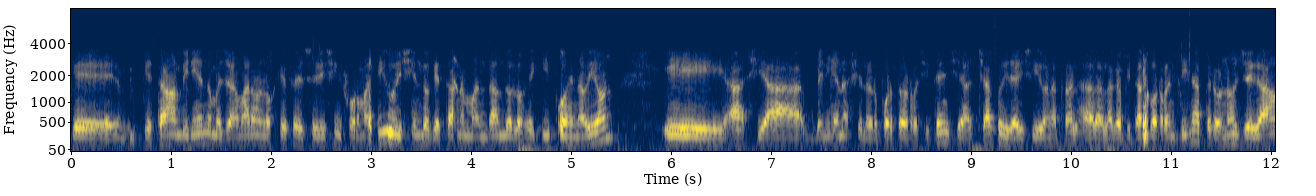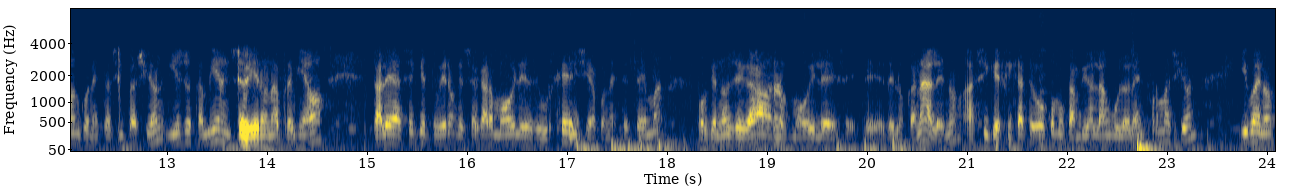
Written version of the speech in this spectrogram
que, que estaban viniendo, me llamaron los jefes de servicio informativo diciendo que estaban mandando los equipos en avión y hacia venían hacia el aeropuerto de Resistencia, al Chaco, y de ahí se iban a trasladar a la capital correntina, pero no llegaban con esta situación y ellos también se vieron apremiados, tal es así que tuvieron que sacar móviles de urgencia con este tema porque no llegaban los móviles este, de los canales, ¿no? Así que fíjate vos cómo cambió el ángulo de la información y bueno,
